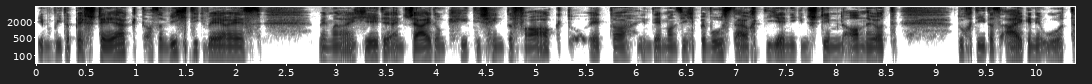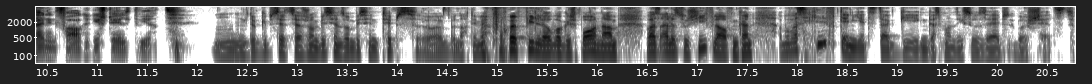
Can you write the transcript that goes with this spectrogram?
immer wieder bestärkt. Also wichtig wäre es, wenn man eigentlich jede Entscheidung kritisch hinterfragt, etwa indem man sich bewusst auch diejenigen Stimmen anhört, durch die das eigene Urteil in Frage gestellt wird. Mhm, du gibst jetzt ja schon ein bisschen so ein bisschen Tipps, äh, nachdem wir vorher viel darüber gesprochen haben, was alles so schieflaufen kann. Aber was hilft denn jetzt dagegen, dass man sich so selbst überschätzt?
